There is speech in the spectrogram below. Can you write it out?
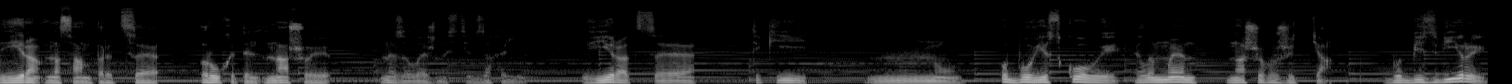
Віра насамперед це рухатель нашої незалежності взагалі. Віра це такий ну, обов'язковий елемент нашого життя. Бо без віри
